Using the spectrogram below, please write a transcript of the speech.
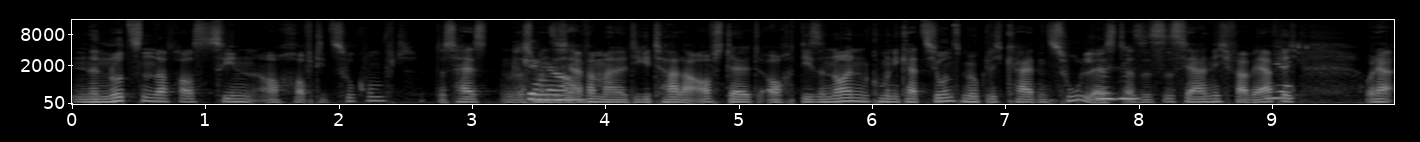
einen Nutzen daraus ziehen, auch auf die Zukunft. Das heißt, dass man sich Genau. einfach mal digitaler aufstellt, auch diese neuen Kommunikationsmöglichkeiten zulässt. Mhm. Also es ist ja nicht verwerflich. Oder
